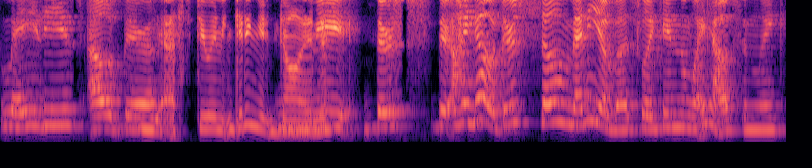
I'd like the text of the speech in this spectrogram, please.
ladies out there. yes, doing getting it done. We there's there I know there's so many of us like in the White House and like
